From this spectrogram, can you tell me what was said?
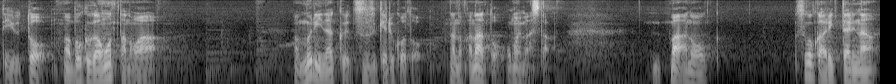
ていうと、まあ、僕が思ったのは、まあ、無理なく続けることなのかなと思いました。まあ、あのすごくありきたりな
